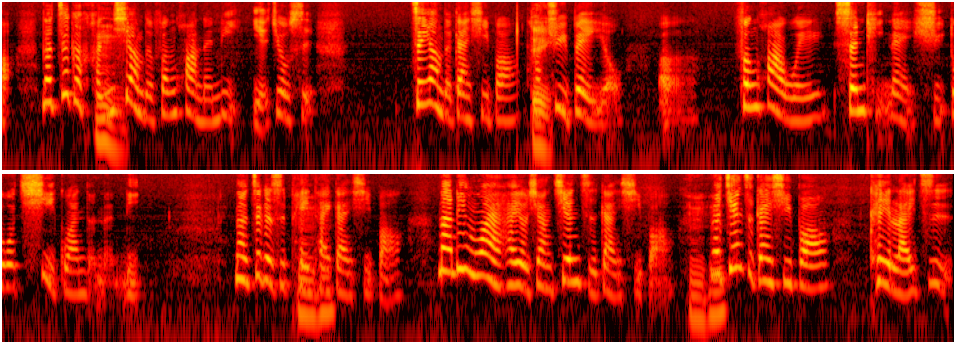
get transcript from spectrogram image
好，那这个横嗯。向的分化能力，也就是这样的干细胞，它具备有呃分化为身体内许多器官的能力。那这个是胚胎干细胞。那另外还有像间质干细胞，嗯。那间质干细胞可以来自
